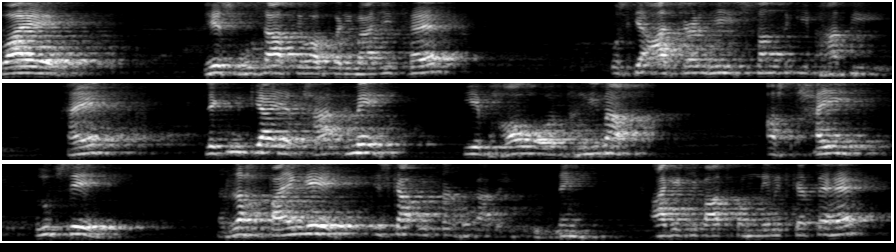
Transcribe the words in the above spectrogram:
वह वेशभूषा से वह परिमाजित है। उसके आचरण भी संत की भांति हैं। लेकिन क्या यथार्थ में ये भाव और भंगिमा अस्थाई रूप से रह पाएँगे? इसका उत्तर होगा बिल्कुल नहीं। आगे की बात को हम नियमित कहते हैं।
